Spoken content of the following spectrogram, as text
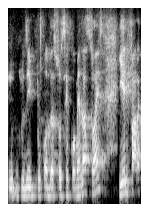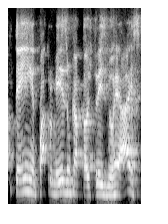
inclusive, por conta das suas recomendações. E ele fala que tem quatro meses um capital de 3 mil reais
